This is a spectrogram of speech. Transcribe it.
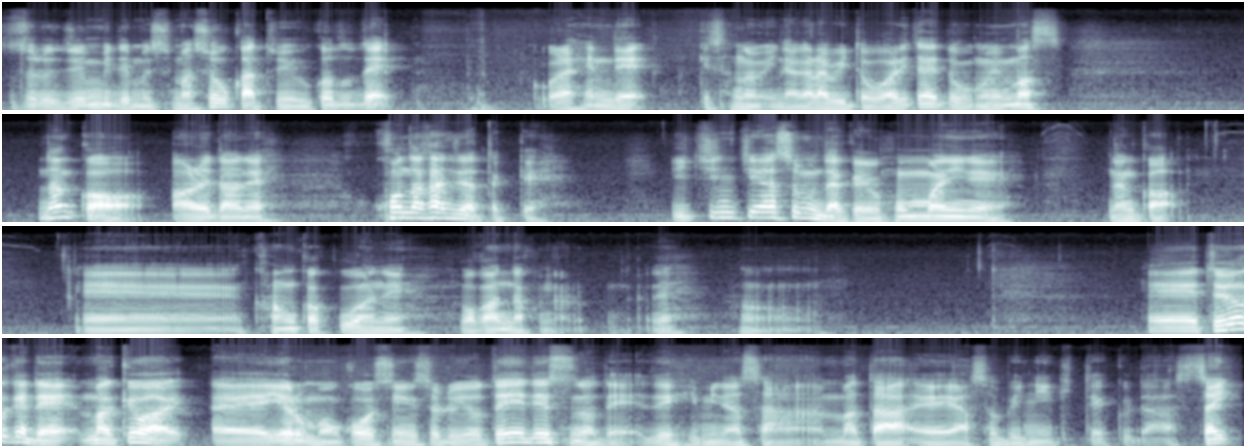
する準備でもしましょうかということでここら辺で今朝のいながらビート終わりたいと思います。なんかあれだね。こんな感じだったっけ？一日休むだけでほんまにねなんかえー、感覚はね分かんなくなるんだよね。うん。えー、というわけで、まあ今日は、えー、夜も更新する予定ですので、ぜひ皆さんまた、えー、遊びに来てください。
